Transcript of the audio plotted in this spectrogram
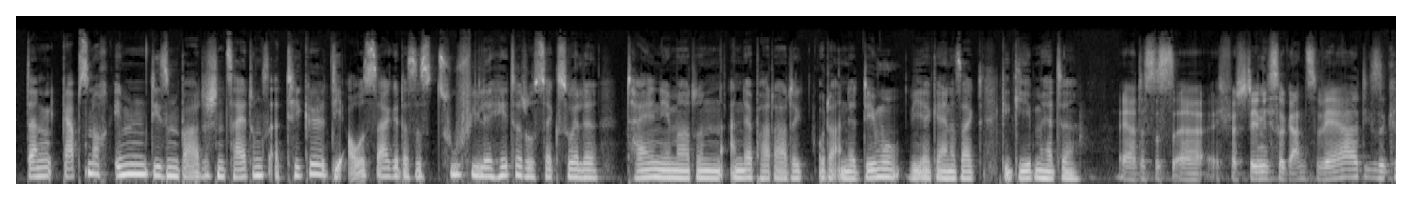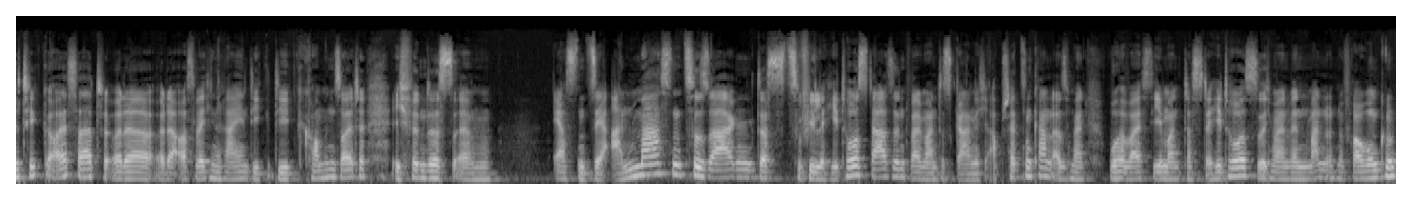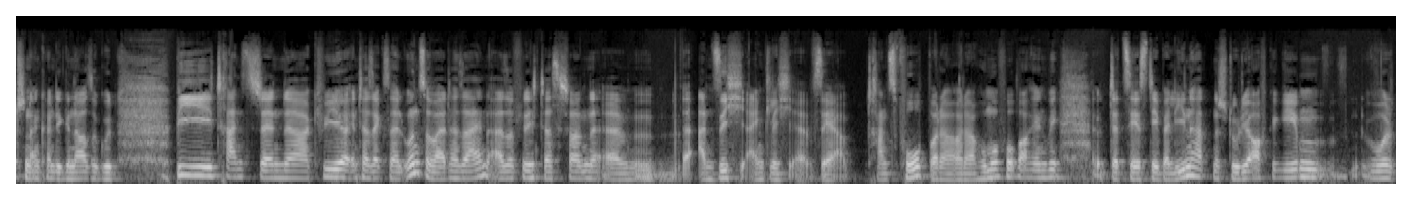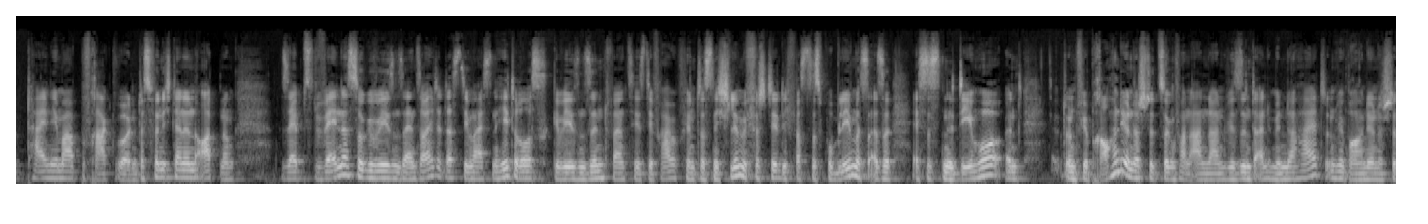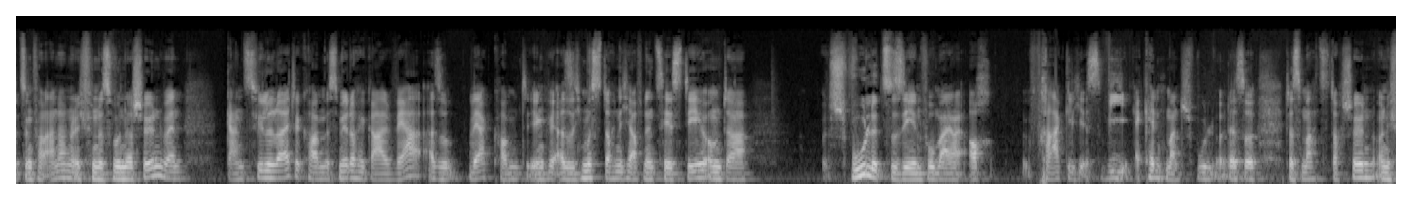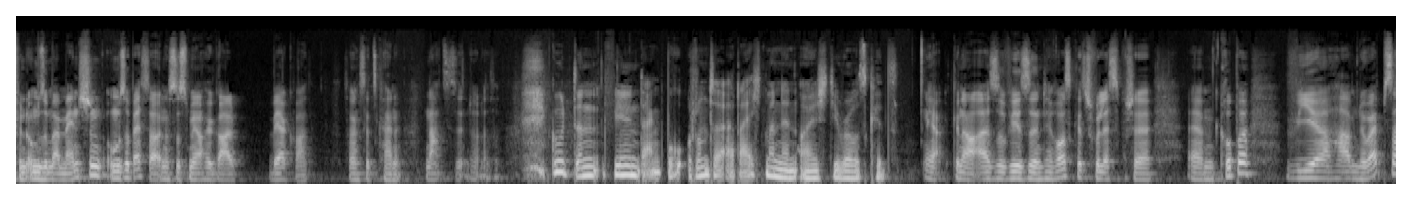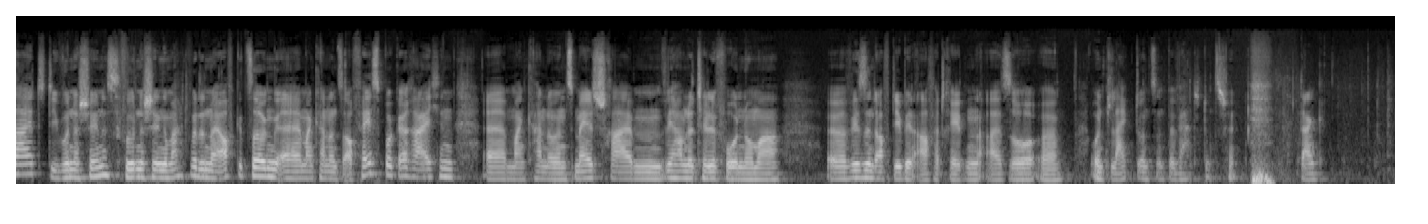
Dann gab es noch in diesem badischen Zeitungsartikel die Aussage, dass es zu viele heterosexuelle Teilnehmerinnen an der Parade oder an der Demo, wie ihr gerne sagt, gegeben hätte. Ja, das ist, äh, ich verstehe nicht so ganz, wer diese Kritik geäußert oder, oder aus welchen Reihen die, die kommen sollte. Ich finde es ähm, erstens sehr anmaßend zu sagen, dass zu viele Heteros da sind, weil man das gar nicht abschätzen kann. Also ich meine, woher weiß jemand, dass der hetero ist? Ich meine, wenn ein Mann und eine Frau rumknutschen, dann können die genauso gut bi, transgender, queer, intersexuell und so weiter sein. Also finde ich das schon ähm, an sich eigentlich äh, sehr transphob oder, oder homophob auch irgendwie. Der CSD Berlin hat eine Studie aufgegeben, wo Teilnehmer befragt wurden. Das finde ich dann in Ordnung. Selbst wenn es so gewesen sein sollte, dass die meisten Heteros gewesen sind beim CSD Freiburg, finde ich das nicht schlimm. Ich verstehe nicht, was das Problem ist. Also es ist eine Demo und, und wir brauchen die Unterstützung von anderen. Wir sind eine Minderheit und wir brauchen die Unterstützung von anderen. Und ich finde es wunderschön, wenn ganz viele Leute kommen. Ist mir doch egal, wer, also wer kommt irgendwie. Also ich muss doch nicht auf einen CSD, um da Schwule zu sehen, wo man auch fraglich ist, wie erkennt man Schwule oder so. Das macht es doch schön. Und ich finde, umso mehr Menschen, umso besser. Und es ist mir auch egal, wer quasi solange es jetzt keine Nazis sind oder so. Gut, dann vielen Dank. Worunter erreicht man denn euch, die Rose Kids? Ja, genau. Also wir sind die Rose Kids, schwul-lesbische ähm, Gruppe. Wir haben eine Website, die wunderschön ist, wunderschön gemacht wurde, neu aufgezogen. Äh, man kann uns auf Facebook erreichen, äh, man kann uns Mails schreiben, wir haben eine Telefonnummer, äh, wir sind auf DBNA vertreten, also äh, und liked uns und bewertet uns schön. Danke.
